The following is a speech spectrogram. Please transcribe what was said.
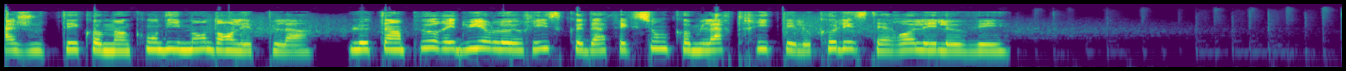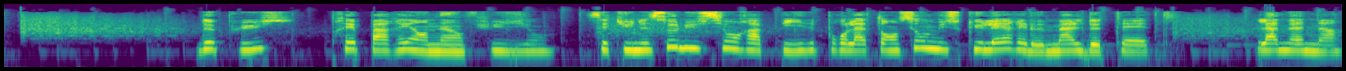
Ajouté comme un condiment dans les plats, le thym peut réduire le risque d'affections comme l'arthrite et le cholestérol élevé. De plus, préparé en infusion, c'est une solution rapide pour la tension musculaire et le mal de tête. L'ananas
